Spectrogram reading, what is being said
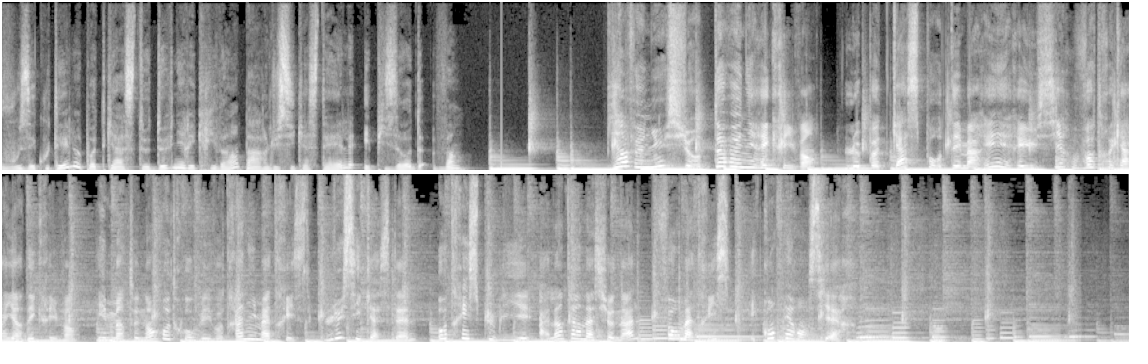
Vous écoutez le podcast Devenir écrivain par Lucie Castel, épisode 20. Bienvenue sur Devenir écrivain, le podcast pour démarrer et réussir votre carrière d'écrivain. Et maintenant, retrouvez votre animatrice Lucie Castel, autrice publiée à l'international, formatrice et conférencière.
